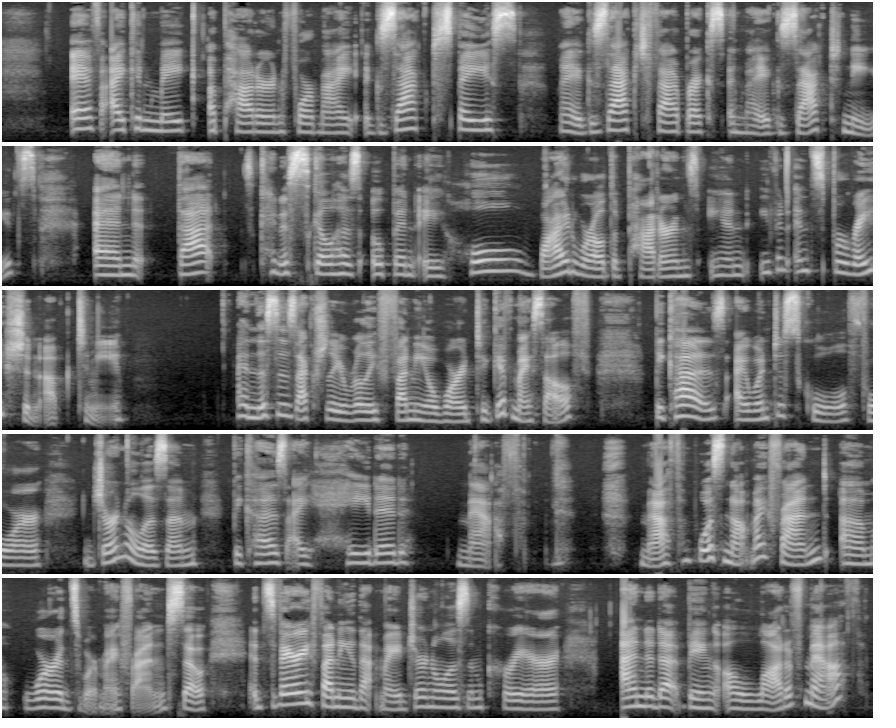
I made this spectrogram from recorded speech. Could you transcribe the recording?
If I can make a pattern for my exact space, my exact fabrics, and my exact needs, and that kind of skill has opened a whole wide world of patterns and even inspiration up to me. And this is actually a really funny award to give myself because I went to school for journalism because I hated math. math was not my friend, um, words were my friend. So it's very funny that my journalism career ended up being a lot of math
